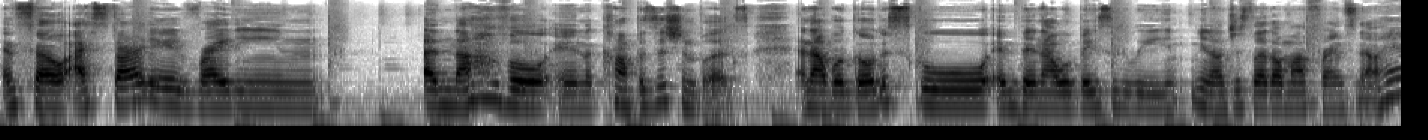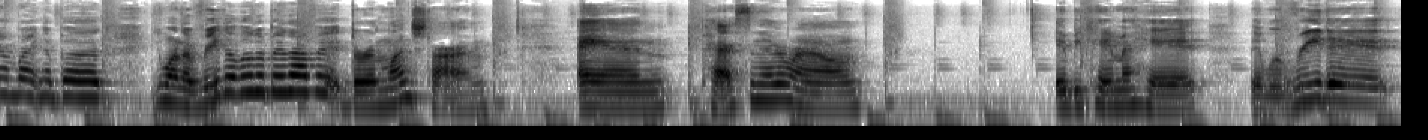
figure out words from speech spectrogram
And so I started writing a novel in the composition books. And I would go to school and then I would basically, you know, just let all my friends know, hey, I'm writing a book. You want to read a little bit of it during lunchtime? and passing it around. It became a hit. They would read it,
